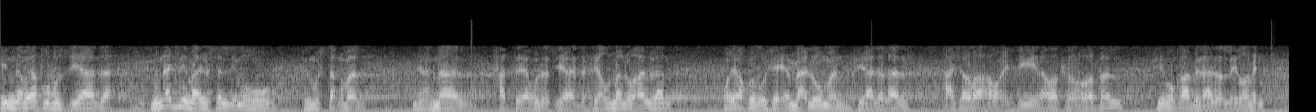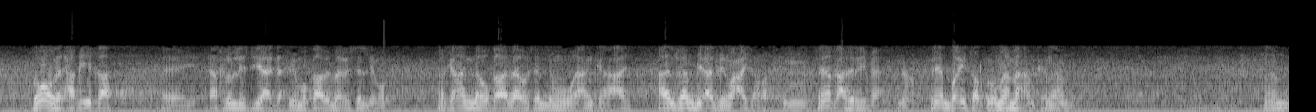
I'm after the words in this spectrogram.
إنما يطلب الزيادة من أجل ما يسلمه في المستقبل من المال حتى يأخذ الزيادة. يضمن الفا ويأخذ شيئا معلوما في هذا الألف عشرة أو عشرين أو أكثر أو أقل في مقابل هذا اللي ضمن. فهو في الحقيقة آه، أخذ للزيادة في مقابل ما يسلمه. فكأنه قال أسلم عنك ألفا بألف وعشرة. فيقع في الربا. نعم. فينبغي تركه مهما أمكن. نعم. نعم.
